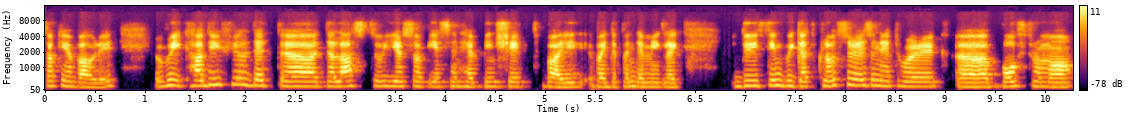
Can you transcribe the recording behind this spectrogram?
talking about it. Rik, how do you feel that uh, the last two years of ESN have been shaped by by the pandemic? Like, do you think we got closer as a network, uh, both from a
